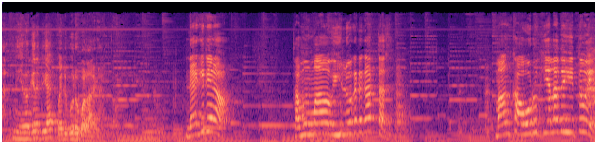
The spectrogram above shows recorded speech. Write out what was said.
අන්න ඒව ගැන ටිකක් වැඩිපුර බලා ගන්න. නැගිටිනවා. තමුන් මාව විහිළුවකට ගත්තද? මං කවුරු කියලාද හිතුවේ?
